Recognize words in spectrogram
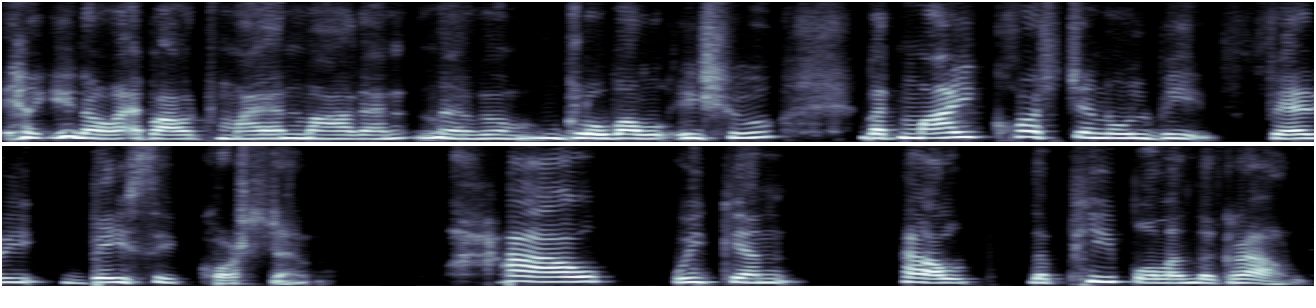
you know about myanmar and um, global issue but my question will be very basic question how we can help the people on the ground.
